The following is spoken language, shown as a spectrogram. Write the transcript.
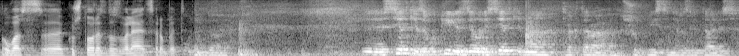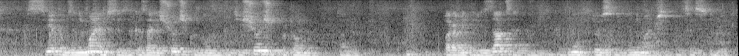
У вас е, кошторис дозволяє це робити. Да. Э, Сетки закупили, сделали сетки на трактора, чтобы листья не разлетались. Светом занимаемся, заказали счетчик, уже должен прийти счетчик, потом там, параметризация, там, ну, то есть занимаемся, процесс идет.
